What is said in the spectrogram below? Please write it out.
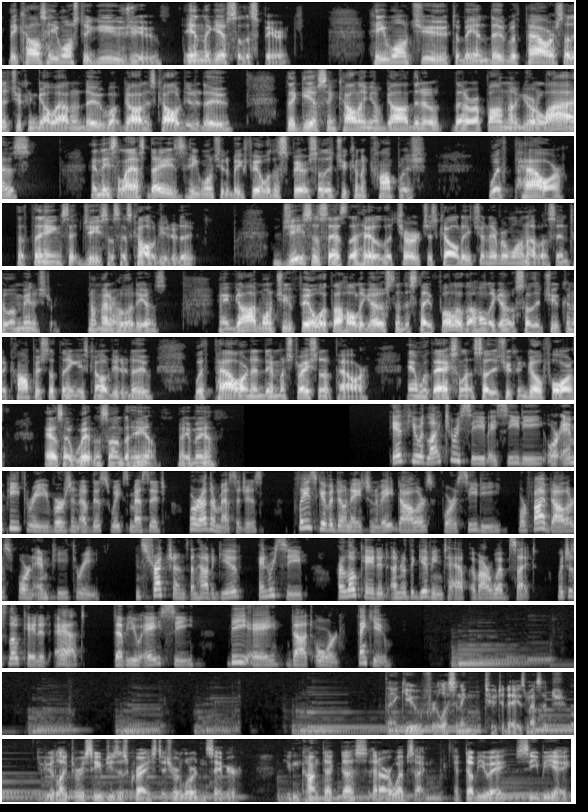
Because He wants to use you in the gifts of the Spirit he wants you to be endued with power so that you can go out and do what God has called you to do. The gifts and calling of God that are, that are upon your lives in these last days, He wants you to be filled with the Spirit so that you can accomplish with power the things that Jesus has called you to do. Jesus, as the head of the church, has called each and every one of us into a ministry, no matter who it is. And God wants you filled with the Holy Ghost and to stay full of the Holy Ghost so that you can accomplish the thing He's called you to do with power and in demonstration of power and with excellence so that you can go forth as a witness unto Him. Amen. If you would like to receive a CD or MP3 version of this week's message or other messages, please give a donation of $8 for a CD or $5 for an MP3. Instructions on how to give and receive are located under the Giving tab of our website, which is located at wacba.org. Thank you. Thank you for listening to today's message. If you would like to receive Jesus Christ as your Lord and Savior, you can contact us at our website at wacba.org.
